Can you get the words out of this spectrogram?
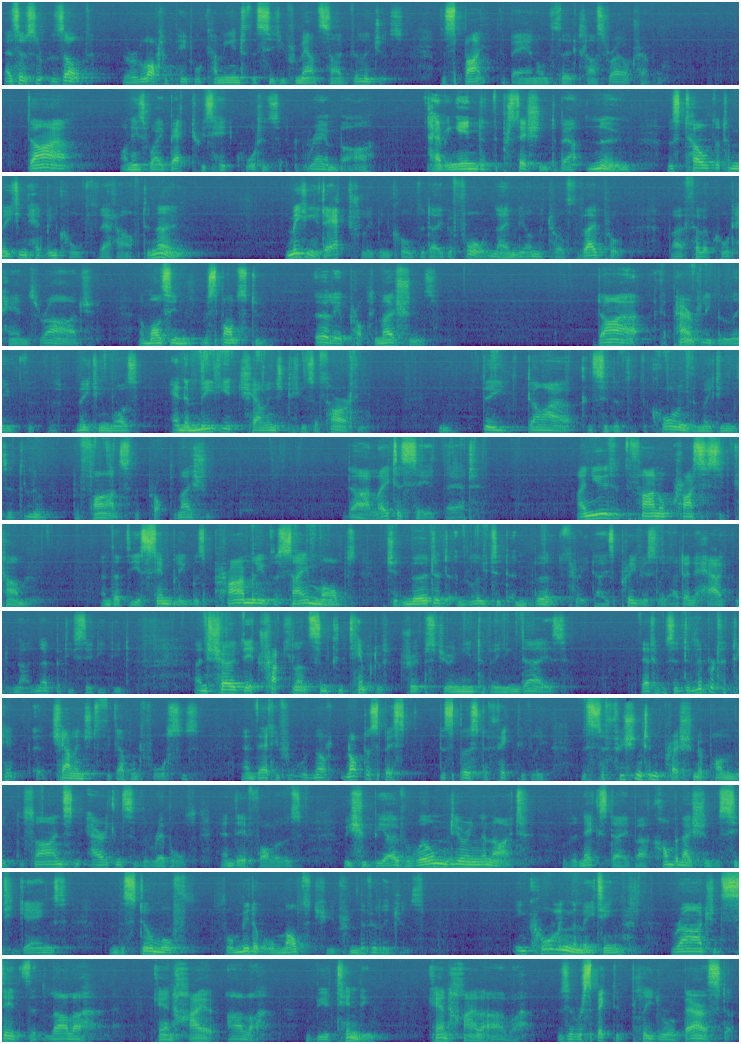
As a result, there are a lot of people coming into the city from outside villages, despite the ban on third class rail travel. Dyer on his way back to his headquarters at Rambar, having ended the procession at about noon, was told that a meeting had been called for that afternoon. The meeting had actually been called the day before, namely on the 12th of April, by a fellow called Hans Raj, and was in response to earlier proclamations. Dyer apparently believed that the meeting was an immediate challenge to his authority. Indeed, Dyer considered that the calling of the meeting was a deliberate defiance of the proclamation. Dyer later said that I knew that the final crisis had come and that the assembly was primarily of the same mobs which had murdered and looted and burnt three days previously. I don't know how he could have known that, but he said he did, and showed their truculence and contempt of troops during the intervening days. That it was a deliberate attempt, uh, challenge to the government forces, and that if it would not, not dispersed, dispersed effectively, with sufficient impression upon the designs and arrogance of the rebels and their followers, we should be overwhelmed during the night or the next day by a combination of the city gangs and the still more formidable multitude from the villages. In calling the meeting, Raj had said that Lala Kanhaiya Lal would be attending. Kanhaiya Lal was a respected pleader or barrister,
